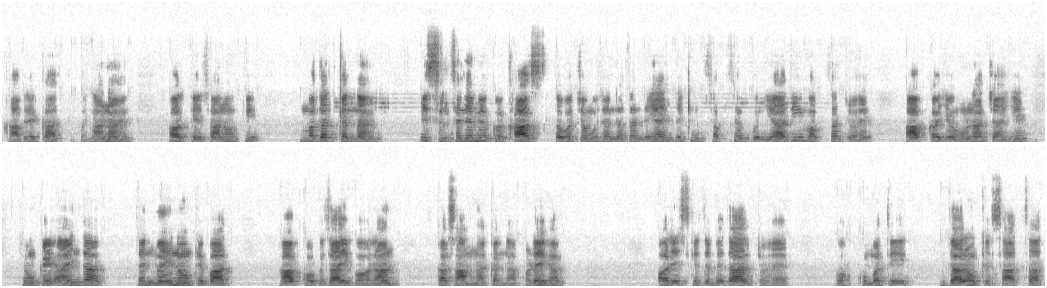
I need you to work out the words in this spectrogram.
قابل کاشت بنانا ہے اور کسانوں کی مدد کرنا ہے۔ اس سلسلے میں کوئی خاص توجہ مجھے نظر نہیں آئی، لیکن سب سے بنیادی مقصد جو ہے آپ کا یہ ہونا چاہیے، کیونکہ آئندہ چند مہینوں کے بعد آپ کو غذائی بحران کا سامنا کرنا پڑے گا۔ اور اس کے ذمہ دار جو ہے وہ حکومتی اداروں کے ساتھ ساتھ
